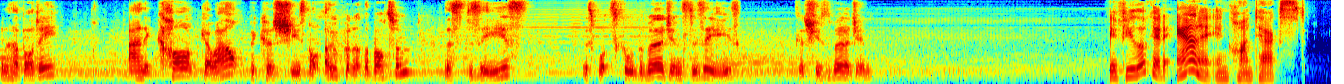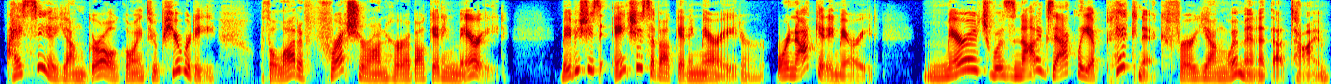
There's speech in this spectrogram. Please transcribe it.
in her body, and it can't go out because she's not open at the bottom. This disease, this what's called the virgin's disease, because she's a virgin. If you look at Anna in context, I see a young girl going through puberty with a lot of pressure on her about getting married. Maybe she's anxious about getting married or, or not getting married. Marriage was not exactly a picnic for young women at that time.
